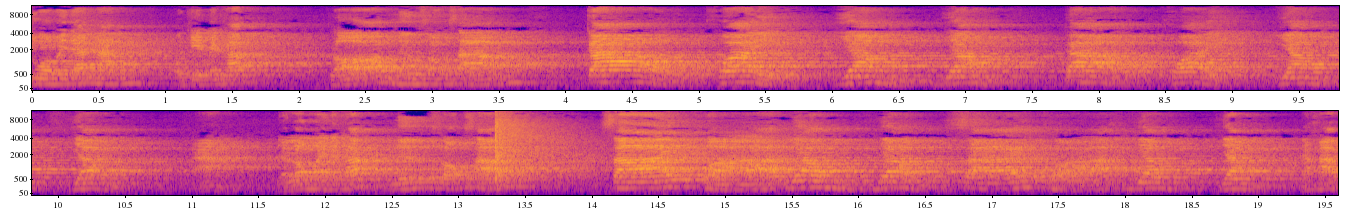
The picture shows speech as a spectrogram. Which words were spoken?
ตัวไปด้านนั้นโอเคไหมครับพร้อม1 2 3ก้าวไขว้ย่ำ ย่ำก้าวไขว้ย่ำย่ำอะเดี๋ยวลองใหม่นะครับ 1 2 3 ซ้ายขวาย่ำย่ำซ้ายขวาย่ำย่ำนะครับ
